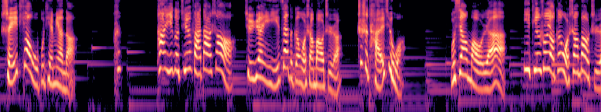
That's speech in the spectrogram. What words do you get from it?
谁跳舞不贴面的？他一个军阀大少，却愿意一再的跟我上报纸，这是抬举我，不像某人。一听说要跟我上报纸，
